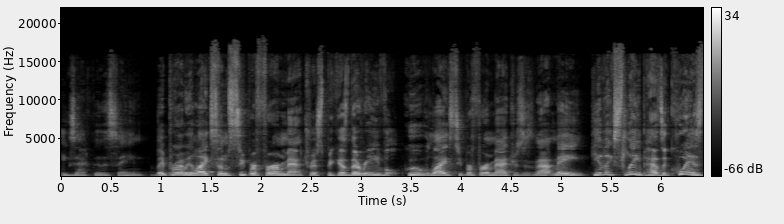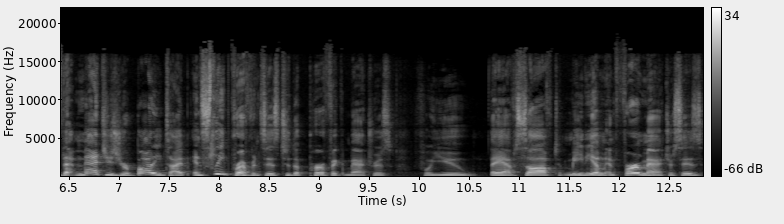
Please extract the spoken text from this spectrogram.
exactly the same. They probably like some super firm mattress because they're evil. Who likes super firm mattresses? Not me. Helix Sleep has a quiz that matches your body type and sleep preferences to the perfect mattress for you. They have soft, medium, and firm mattresses.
